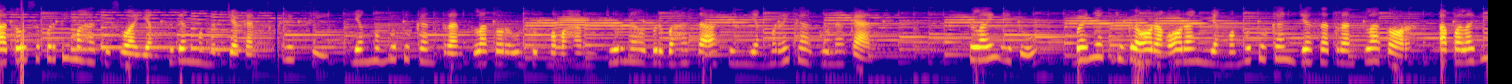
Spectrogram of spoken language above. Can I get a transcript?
Atau seperti mahasiswa yang sedang mengerjakan skripsi, yang membutuhkan translator untuk memahami jurnal berbahasa asing yang mereka gunakan. Selain itu, banyak juga orang-orang yang membutuhkan jasa translator, apalagi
